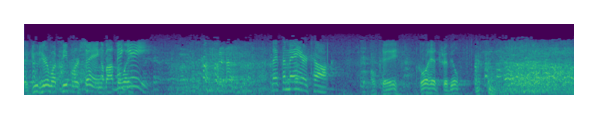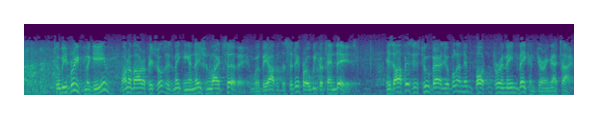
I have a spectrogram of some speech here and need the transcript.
If you'd hear what people are saying about the way. McGee. Let the mayor talk. Okay, go ahead, Trivial. To be brief, McGee, one of our officials is making a nationwide survey and will be out of the city for a week or ten days. His office is too valuable and important to remain vacant during that time.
